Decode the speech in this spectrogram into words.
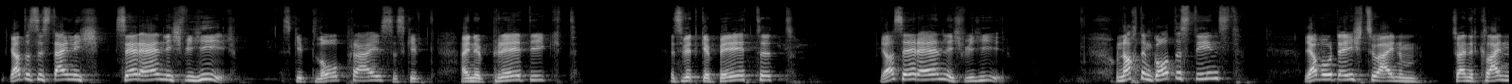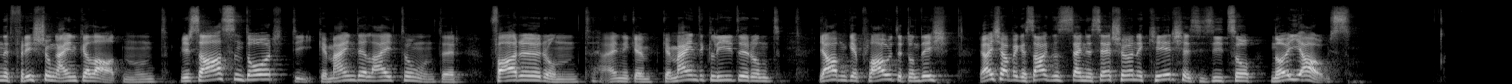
ja, das ist eigentlich sehr ähnlich wie hier. Es gibt Lobpreis, es gibt eine Predigt, es wird gebetet. Ja, sehr ähnlich wie hier. Und nach dem Gottesdienst, ja, wurde ich zu einem zu einer kleinen Erfrischung eingeladen und wir saßen dort, die Gemeindeleitung und der Pfarrer und einige Gemeindeglieder und ja, haben geplaudert und ich, ja, ich habe gesagt, das ist eine sehr schöne Kirche, sie sieht so neu aus.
